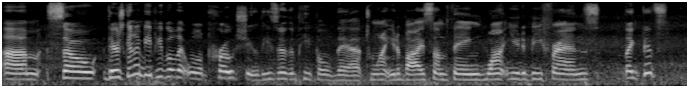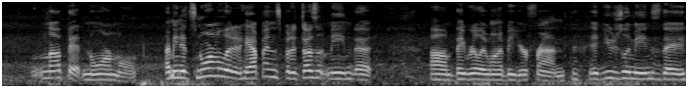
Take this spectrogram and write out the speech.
Um, so there's going to be people that will approach you. These are the people that want you to buy something want you to be friends. Like that's not that normal I mean, it's normal that it happens, but it doesn't mean that um, they really want to be your friend. It usually means they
